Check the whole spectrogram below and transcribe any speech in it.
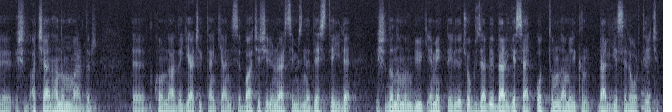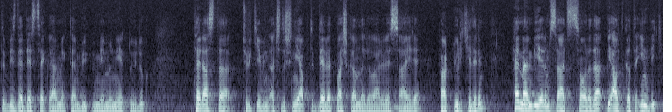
e, Işıl Açan Hanım vardır. E, bu konularda gerçekten kendisi Bahçeşehir Üniversitemizin de desteğiyle Işıl Hanım'ın büyük emekleriyle çok güzel bir belgesel, Ottom'un American belgeseli ortaya Evet. çıktı. Biz de destek vermekten büyük bir memnuniyet duyduk. Terasta Türkiye'nin açılışını yaptık. Devlet başkanları var vesaire farklı ülkelerin. Hemen bir yarım saat sonra da bir alt kata indik.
